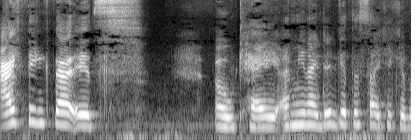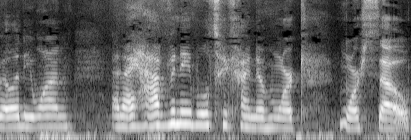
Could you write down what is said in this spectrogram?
I think that it's okay. I mean, I did get the psychic ability one and I have been able to kind of more more so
